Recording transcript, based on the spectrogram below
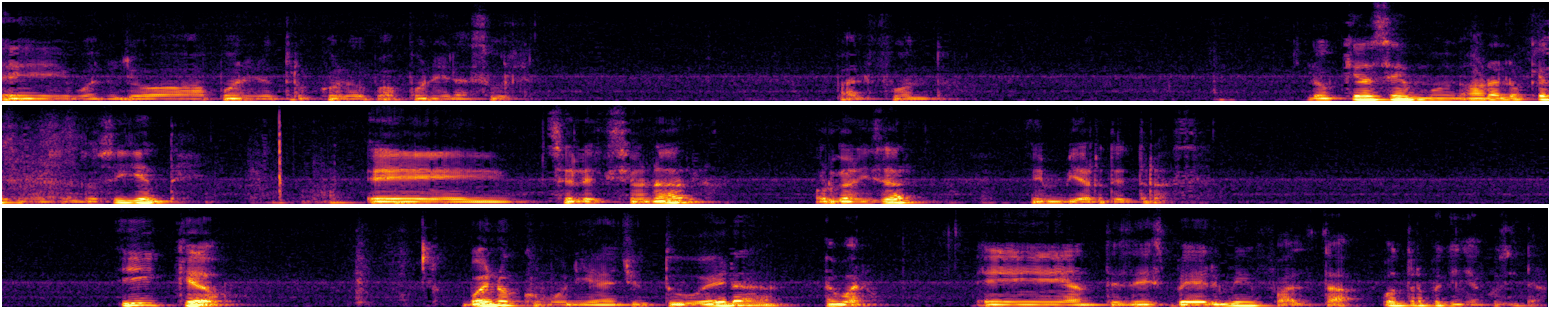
eh, bueno yo voy a poner otro color voy a poner azul para el fondo. Lo que hacemos ahora lo que hacemos es lo siguiente. Eh, seleccionar organizar enviar detrás. Y quedó. Bueno comunidad youtubera eh, bueno antes de despedirme falta otra pequeña cosita.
